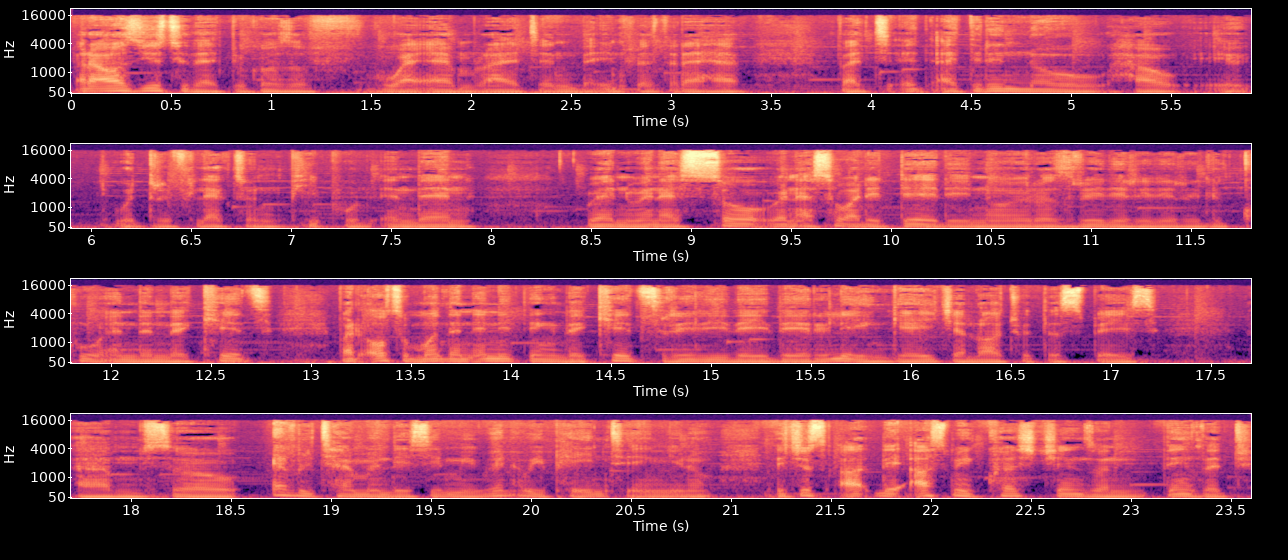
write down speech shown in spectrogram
But I was used to that because of who I am, right, and the influence that I have. But it, I didn't know how it would reflect on people. And then when when I saw when I saw what it did, you know, it was really really really cool. And then the kids, but also more than anything, the kids really they they really engage a lot with the space. Um, so every time when they see me, when are we painting? You know, they just uh, they ask me questions on things that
